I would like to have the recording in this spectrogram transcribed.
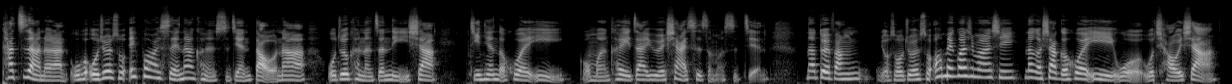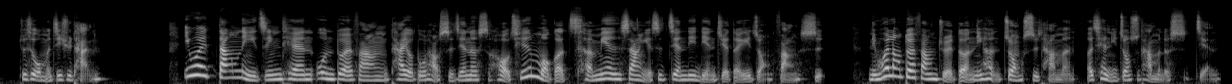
他自然而然，我我就会说，哎，不好意思，那可能时间到了，那我就可能整理一下今天的会议，我们可以再约下一次什么时间。那对方有时候就会说，哦，没关系，没关系，那个下个会议我我瞧一下。就是我们继续谈，因为当你今天问对方他有多少时间的时候，其实某个层面上也是建立连接的一种方式。你会让对方觉得你很重视他们，而且你重视他们的时间。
